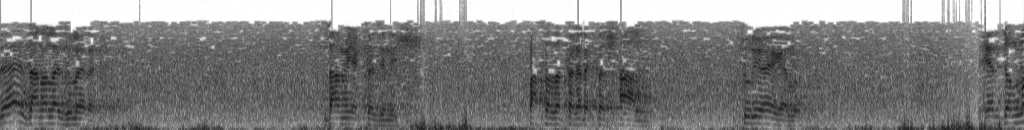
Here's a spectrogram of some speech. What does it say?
যে জানালায় ঝুলাই রাখতেন দামি একটা জিনিস, পাঁচ হাজার টাকার একটা শাল, চুরি হয়ে গেল। এর জন্য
